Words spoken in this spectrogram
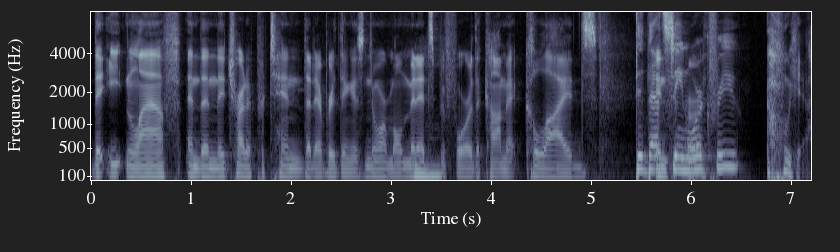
They eat and laugh, and then they try to pretend that everything is normal minutes before the comet collides. Mm-hmm. Did that into scene work for you? Oh yeah.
